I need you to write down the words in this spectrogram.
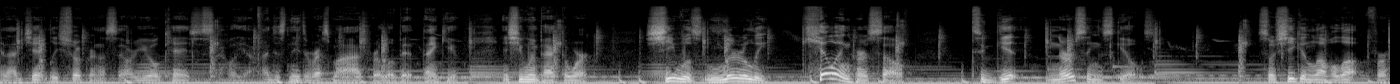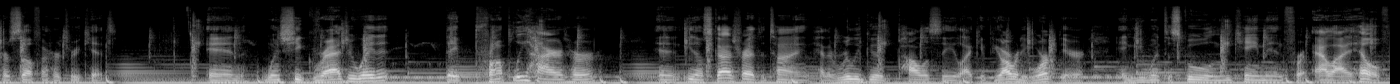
And I gently shook her and I said, Are you okay? She said, Oh, yeah, I just need to rest my eyes for a little bit. Thank you. And she went back to work. She was literally killing herself to get nursing skills so she can level up for herself and her three kids. And when she graduated, they promptly hired her. And you know, Scottish Rite at the time had a really good policy. Like if you already worked there and you went to school and you came in for allied health,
